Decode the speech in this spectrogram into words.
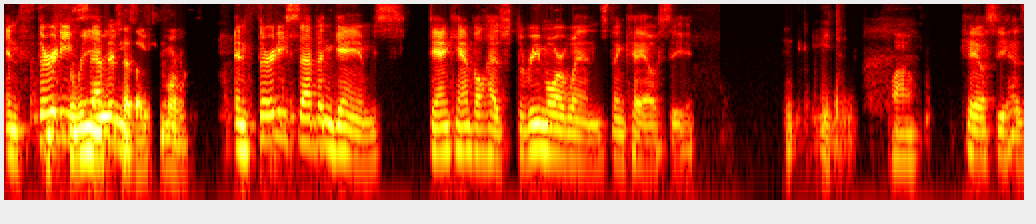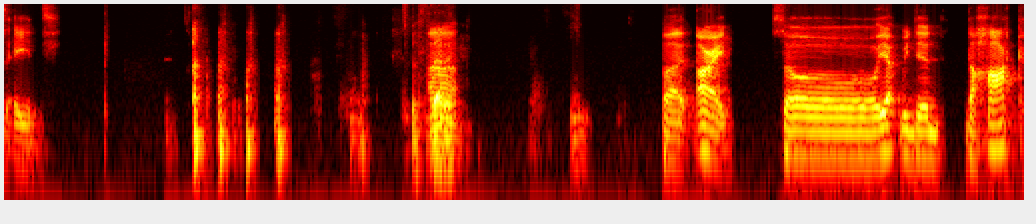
in 37 like in 37 games, Dan Campbell has three more wins than KOC. Eight. Wow. KOC has eight. it's pathetic. Uh, but all right. So, yep, we did the Hawk.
